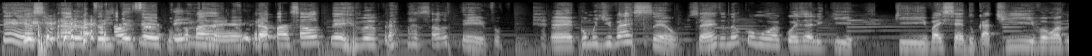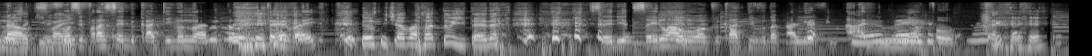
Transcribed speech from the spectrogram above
Tem, assim, pra, passar o tempo, tem pra, pra passar o tempo, pra passar o tempo. É, como diversão, certo? Não como uma coisa ali que, que vai ser educativa, uma coisa Não, que se vai. fosse pra ser educativo, não é no Twitter, velho. Não se chamava Twitter, né? Seria, sei lá, o aplicativo da Deus. pô.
